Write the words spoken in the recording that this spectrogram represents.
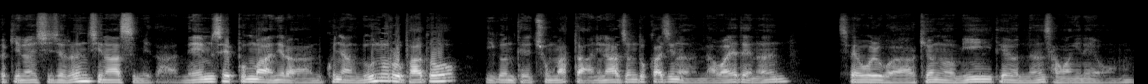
느끼는 시절은 지났습니다. 냄새뿐만 아니라 그냥 눈으로 봐도 이건 대충 맞다 아니나 정도까지는 나와야 되는 세월과 경험이 되었는 상황이네요.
